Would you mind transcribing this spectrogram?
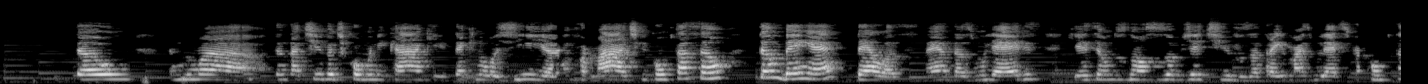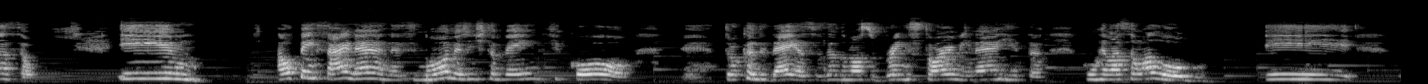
Então, numa tentativa de comunicar que tecnologia, informática e computação também é delas, né, das mulheres, que esse é um dos nossos objetivos, atrair mais mulheres para a computação. E ao pensar né, nesse nome, a gente também ficou é, trocando ideias, fazendo o nosso brainstorming, né, Rita, com relação a logo. E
